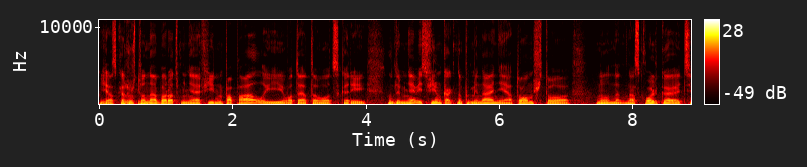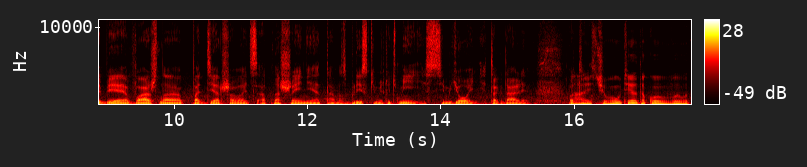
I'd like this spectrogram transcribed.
Я скажу, что наоборот, меня фильм попал, и вот это вот скорее... Ну, для меня весь фильм как напоминание о том, что, ну, на, насколько тебе важно поддерживать отношения там с близкими людьми, и с семьей и так далее. Вот. А из чего у тебя такой вывод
